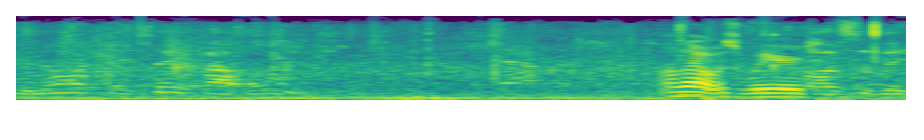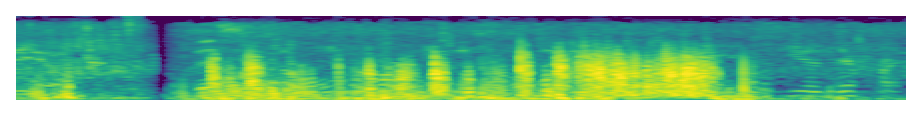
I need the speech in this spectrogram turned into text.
You know what they say about orange? Oh, that was weird. The video. This is the old orange. This is the new. You see a difference.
